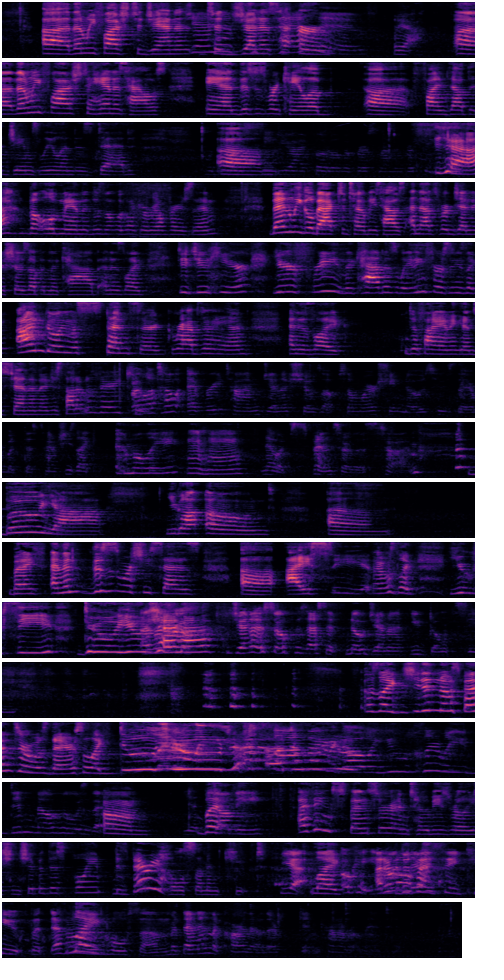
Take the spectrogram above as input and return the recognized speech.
Uh, then we flash to Jana, to Jenna's ha- yeah. Uh, then we flash to Hannah's house, and this is where Caleb uh, finds out that James Leland is dead. Um, CGI photo of a person I've never seen. Yeah, the old man that doesn't look like a real person. Then we go back to Toby's house, and that's where Jenna shows up in the cab and is like, "Did you hear? You're free. The cab is waiting for us." And he's like, "I'm going with Spencer." Grabs her hand and is like defiant against Jenna, and I just thought it was very cute. I love how every time Jenna shows up somewhere, she knows who's there, but this time she's like, Emily? mm-hmm. No, it's Spencer this time. Booyah! You got owned. Um, but I and then this is where she says, uh, "I see," and I was like, "You see? Do you, I Jenna?" wrote, Jenna is so possessive. No, Jenna, you don't see. I was like, she didn't know Spencer was there, so like, do you, Jenna? Do you? ago, you clearly didn't know who was there. Um, you but- dummy. I think Spencer and Toby's relationship at this point is very wholesome and cute. Yeah. Like, Okay, I don't know if I'd say cute, but definitely Like- wholesome. But then in the car though, they're getting kind of romantic.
